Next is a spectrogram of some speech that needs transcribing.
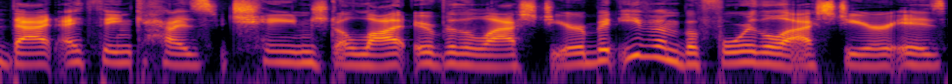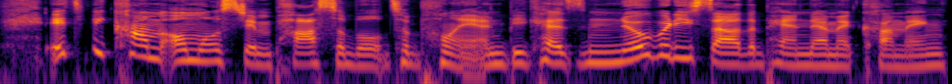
that I think has changed a lot over the last year, but even before the last year, is it's become almost impossible to plan because nobody saw the pandemic coming.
